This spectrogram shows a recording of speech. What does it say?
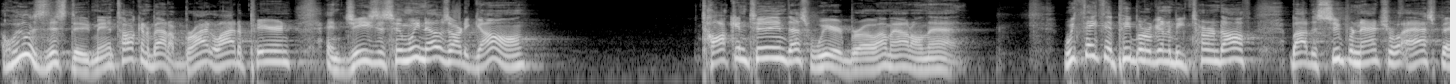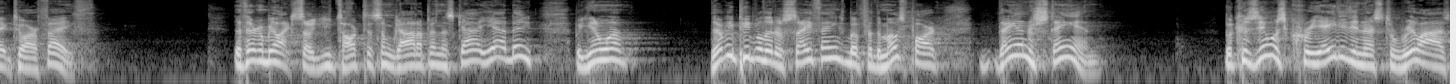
who is this dude, man? Talking about a bright light appearing and Jesus, whom we know is already gone. Talking to him? That's weird, bro. I'm out on that. We think that people are going to be turned off by the supernatural aspect to our faith. That they're going to be like, so you talk to some God up in the sky? Yeah, I do. But you know what? There'll be people that'll say things, but for the most part, they understand because it was created in us to realize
